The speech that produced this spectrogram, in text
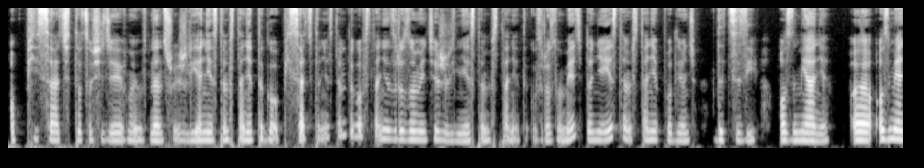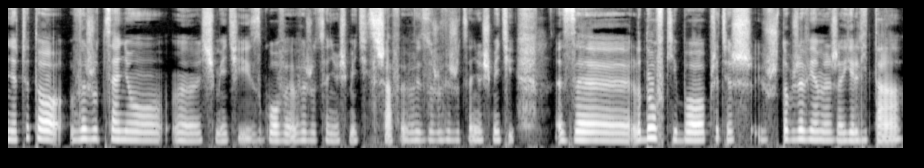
opisać to, co się dzieje w moim wnętrzu. Jeżeli ja nie jestem w stanie tego opisać, to nie jestem tego w stanie zrozumieć. Jeżeli nie jestem w stanie tego zrozumieć, to nie jestem w stanie podjąć decyzji o zmianie. E, o zmianie, czy to wyrzuceniu e, śmieci z głowy, wyrzuceniu śmieci z szafy, wyrzuceniu śmieci z lodówki, bo przecież już dobrze wiemy, że jelita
